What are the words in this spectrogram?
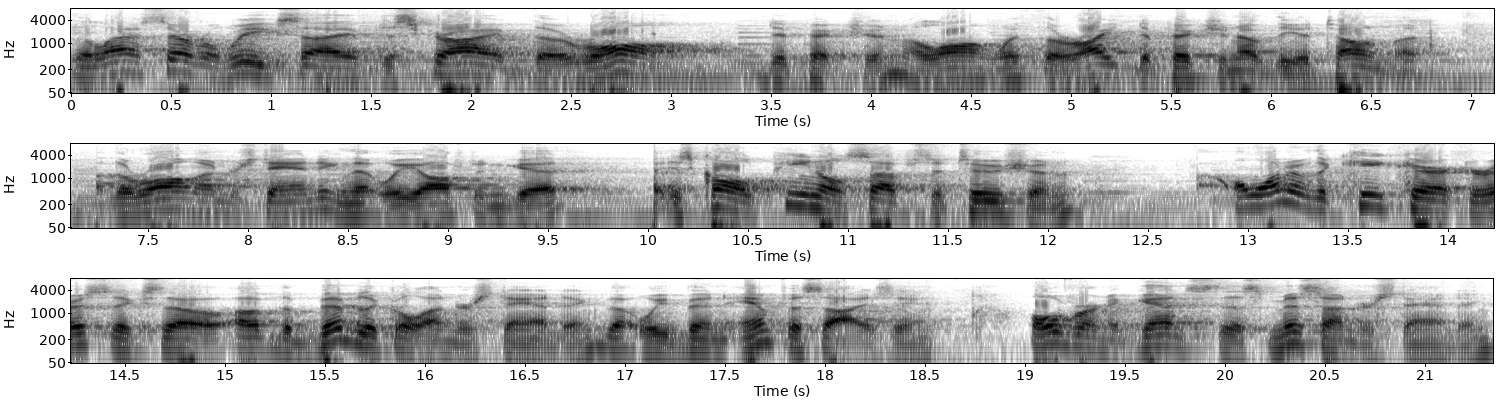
The last several weeks, I've described the wrong depiction along with the right depiction of the atonement. The wrong understanding that we often get is called penal substitution. One of the key characteristics, though, of the biblical understanding that we've been emphasizing over and against this misunderstanding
